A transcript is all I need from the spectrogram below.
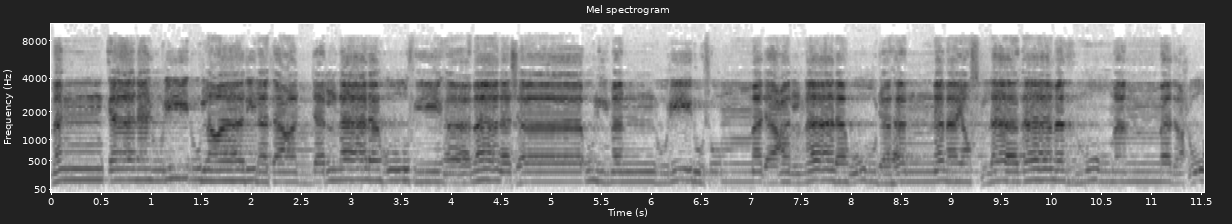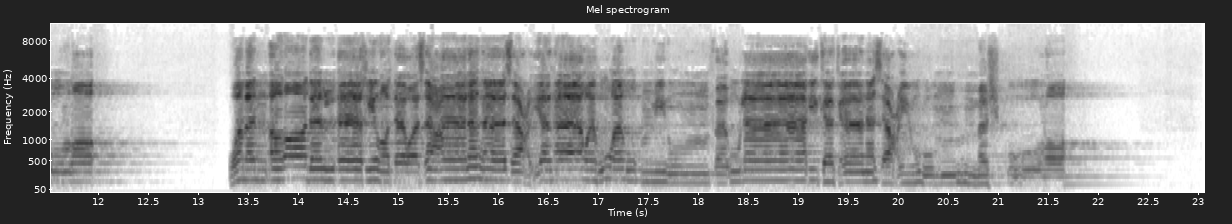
من كان يريد العادلة عجلنا له فيها ما نشاء لمن نريد ثم جعلنا له جهنم يصلاها مذموما مدحورا. ومن أراد الآخرة وسعى لها سعيها وهو مؤمن فأولئك كان سعيهم مشكورا.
